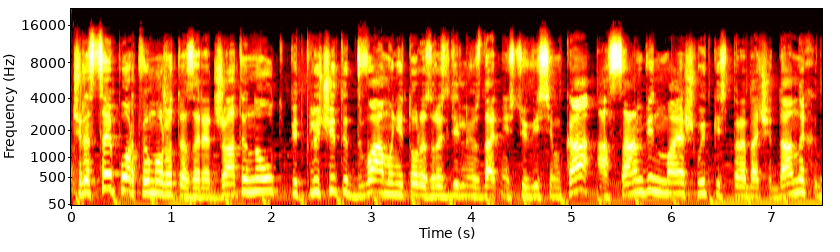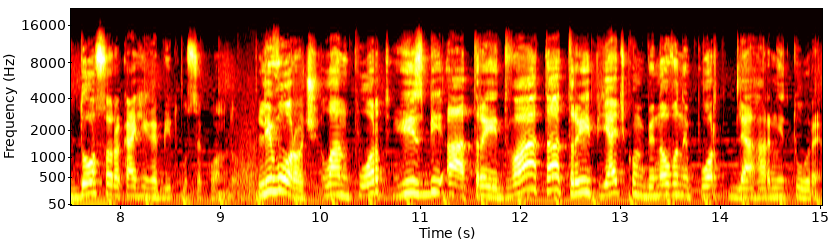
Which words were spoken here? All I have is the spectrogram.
Через цей порт ви можете заряджати ноут, підключити два монітори з роздільною здатністю 8К, а сам він має швидкість передачі даних до 40 Гбіт у секунду. Ліворуч LAN-порт, USB-A 3.2 та 3.5 комбінований порт для гарнітури.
